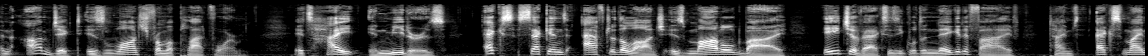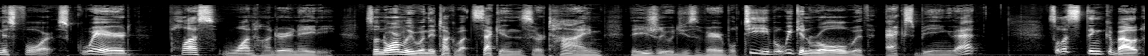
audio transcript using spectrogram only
an object is launched from a platform. Its height in meters, x seconds after the launch, is modeled by h of x is equal to negative 5 times x minus 4 squared plus 180. So normally when they talk about seconds or time, they usually would use the variable t, but we can roll with x being that. So let's think about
